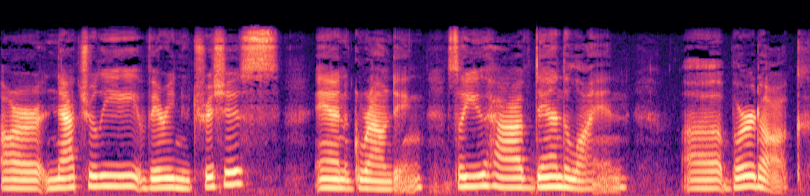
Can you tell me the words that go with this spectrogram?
are naturally very nutritious and grounding. So you have dandelion, uh, burdock,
